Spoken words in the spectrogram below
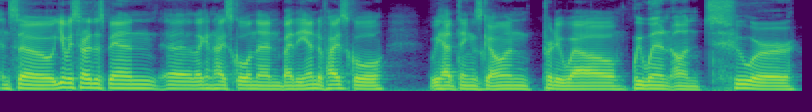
and so yeah, we started this band uh, like in high school, and then by the end of high school, we had things going pretty well. We went on tour,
